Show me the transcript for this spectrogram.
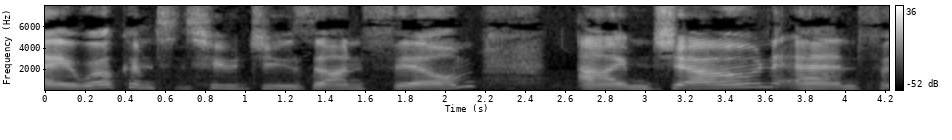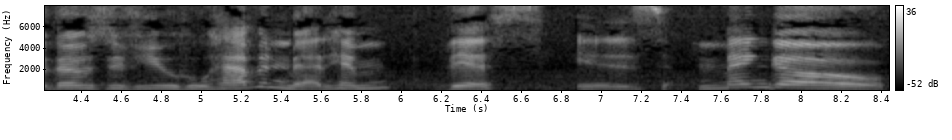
Hi, welcome to Two Jews on Film. I'm Joan, and for those of you who haven't met him, this is Mango.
